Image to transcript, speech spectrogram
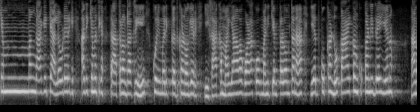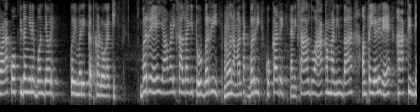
ಕೆಮ್ಮಂಗಾಗೈತಿ ಆ ಲೌಡ್ಯರಿಗೆ. ಅದಕ್ಕೆ ಮತ್ತೆ ರಾತ್ರಿ ಒಂದ್ ರಾತ್ರಿ ಕುರಿಮರಿ ಕದ್ಕೊಂಡು ಹೋಗ್ಯಾರ. ಈ ಸಾಕಮ್ಮ ಯಾವಾಗ ಒಳಕ್ ಹೋಗಿ ಮನಿ ಕೆಮ್ತಾಳು ಅಂತಾನ ಎದ್ ಕುಕ್ಕೊಂಡು ಕಾಯ್ಕೊಂಡು ಕುಕ್ಕೊಂಡಿದ್ರೆ ಏನು? ನಾನು ಒಳಕ್ ಹೋಗ್ತಿದ್ದಂಗೆ ಬಂದೇವ್ರಿ ಕುರಿಮರಿ ಕದ್ಕೊಂಡು ಹೋಗಾಕಿ. ಬರ್ರಿ ಯಾವಳಿಗೆ ಸಾಲ್ದಾಗಿತ್ತು? ಬರ್ರಿ. ಹ್ಞೂ ನಮ್ಮಂತಕ್ ಬರ್ರಿ ಕುಕ್ಕಾಡ್ರಿ ನನಗೆ ಸಾಲ್ದು ಹಾಕಮ್ಮ ನಿಂದ ಅಂತ ಹೇಳಿದ್ರೆ ಹಾಕ್ತಿದ್ದೆ.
